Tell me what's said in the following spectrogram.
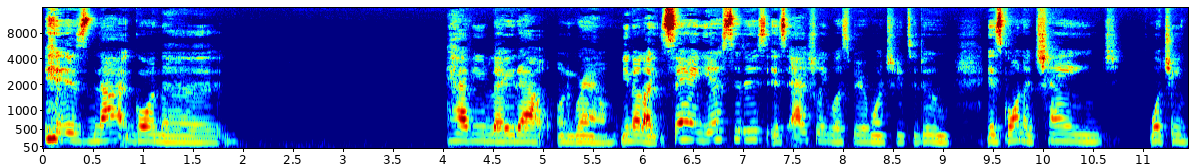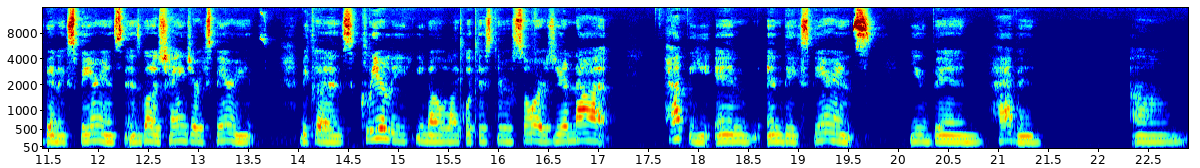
is not going to have you laid out on the ground. You know, like saying yes to this is actually what Spirit wants you to do. It's going to change what you've been experiencing. It's going to change your experience because clearly, you know, like with this Three of Swords, you're not happy in in the experience you've been having, um,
